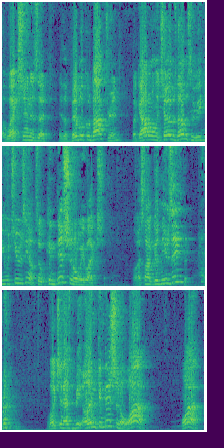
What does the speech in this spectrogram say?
election is a, is a biblical doctrine, but God only chose those who he would choose him. So conditional election. Well, that's not good news either. election has to be unconditional. Why? Why?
